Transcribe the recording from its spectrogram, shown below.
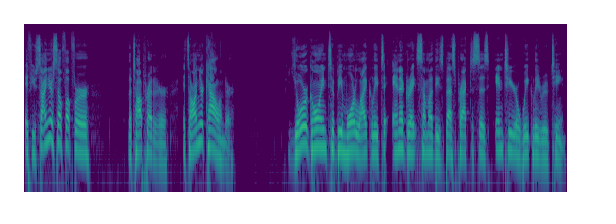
if you sign yourself up for the top predator, it's on your calendar. You're going to be more likely to integrate some of these best practices into your weekly routine.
